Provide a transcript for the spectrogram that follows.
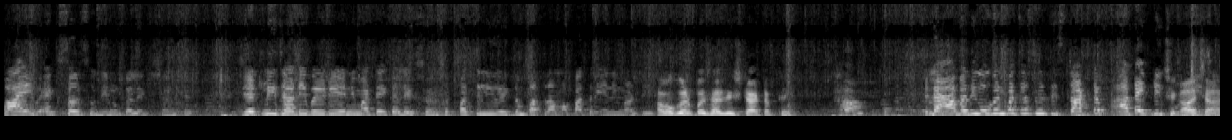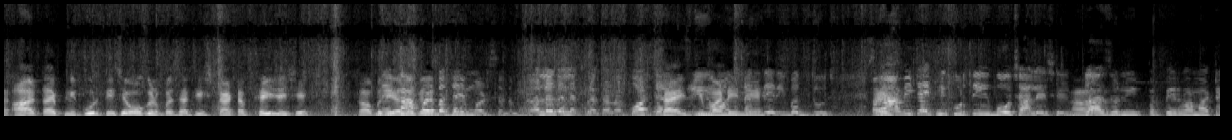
ફાઈવ એક્સલ સુધીનું કલેક્શન છે. જેટલી જાડી બેડી એની માટે કલેક્શન છે. પતલી એકદમ પતરામાં પાતળી એની માટે. આ ઓગણપચાસથી સ્ટાર્ટઅપ થઈ? હા. એટલે આ બધી ઓગણપચાસ નથી સ્ટાર્ટઅપ આ ટાઈપની કુર્તી અચ્છા છે. આ ટાઈપની કુર્તી છે ઓગણપચાસથી સ્ટાર્ટઅપ થઈ જશે. તો આ બધી અલગ અલગ બધાય મળશે તમને અલગ અલગ પ્રકારના કોટન સાઈઝથી માંડીને. બધું જ. હવે આવી ટાઈપની કુર્તી બહુ ચાલે છે પ્લાઝો પ્લાઝોની ઉપર પહેરવા માટે.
